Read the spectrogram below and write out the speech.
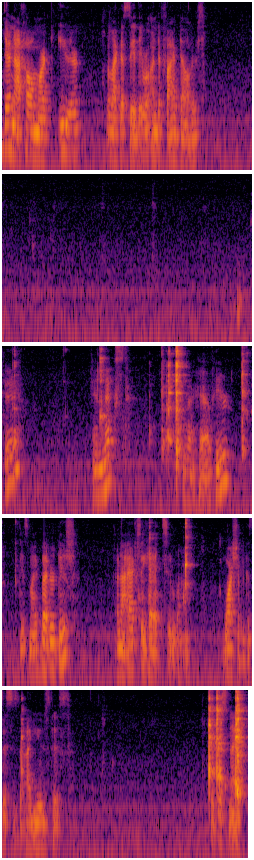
They're not hallmarked either, but like I said, they were under $5. Okay. And next, what I have here is my butter dish. And I actually had to um, wash it because this is, I use this this knife.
